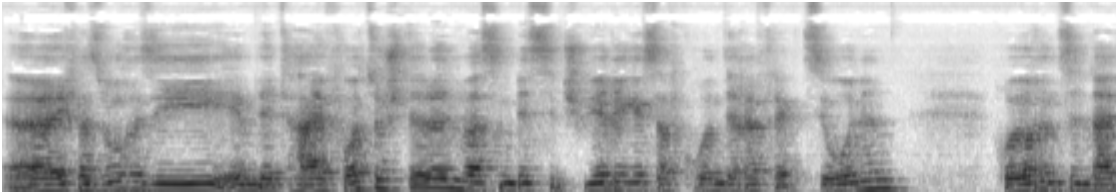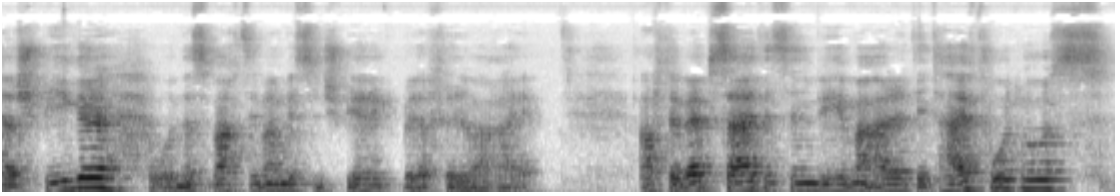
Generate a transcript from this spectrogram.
Äh, ich versuche sie im Detail vorzustellen, was ein bisschen schwierig ist aufgrund der Reflexionen. Röhren sind leider Spiegel und das macht es immer ein bisschen schwierig mit der Filmerei. Auf der Webseite sind wie immer alle Detailfotos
